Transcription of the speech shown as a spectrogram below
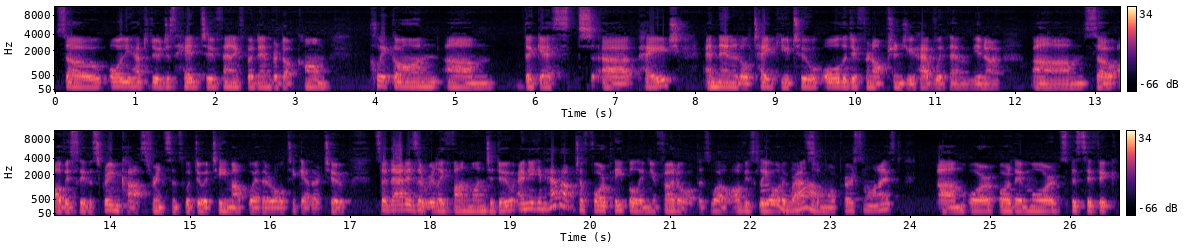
So all you have to do is just head to fanexpodenver.com, click on um, the guest uh, page, and then it'll take you to all the different options you have with them. You know, um, so obviously the Screamcast, for instance, would do a team up where they're all together too. So that is a really fun one to do, and you can have up to four people in your photo op as well. Obviously, Oh, autographs wow. are more personalized, um, or or they're more specific.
